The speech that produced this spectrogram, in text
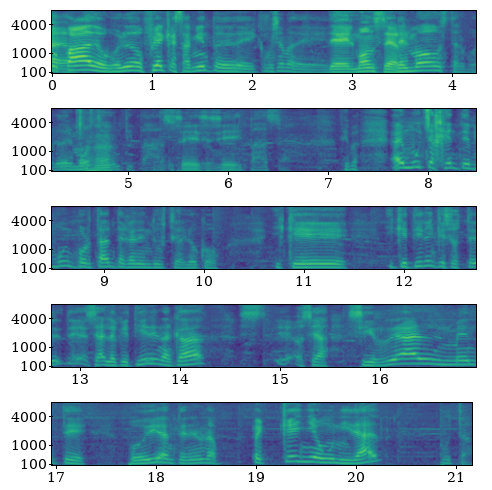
Un ya. copado, boludo. Fui al casamiento de, de- ¿cómo se llama? De, Del Monster. Del Monster, boludo. El Monster es un tipazo. Sí, sí, sí. Un tipazo. Hay mucha gente muy importante acá en la industria, loco. Y que, y que tienen que sostener. O sea, lo que tienen acá. eh, O sea, si realmente podían tener una pequeña unidad. Puta.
